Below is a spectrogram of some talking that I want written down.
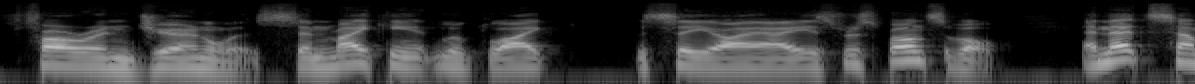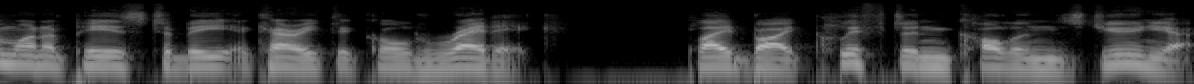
foreign journalists and making it look like the CIA is responsible. And that someone appears to be a character called Radek, played by Clifton Collins Jr.,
